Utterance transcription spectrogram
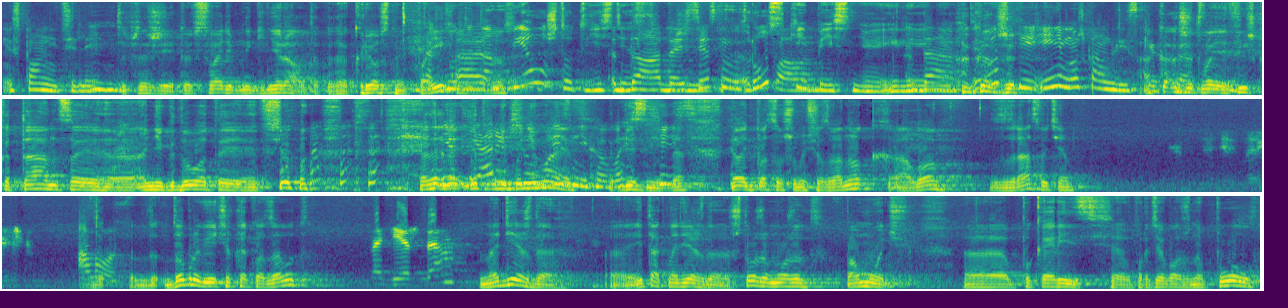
исполнителей. То есть, подожди, то есть свадебный генерал такой, да, крестный Ну, поехал. ты у там нас- пела что-то, естественно? Да, да, же? естественно, выступала. Русские песни или Да? А как же- русские, и немножко английских. А как же твоя фишка танцы, э, анекдоты, все? Нет, я решила без них Без них, да? обойтись. Давайте послушаем еще звонок. Алло, здравствуйте. Алло, Добрый вечер, как вас зовут? Надежда. Надежда. Э, Итак, Надежда, что же может помочь э, покорить э, противоположный пол,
